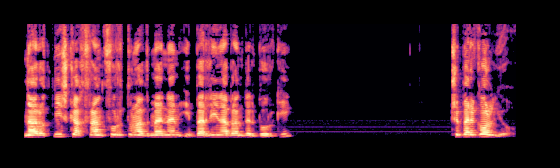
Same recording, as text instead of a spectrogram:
na lotniskach Frankfurtu nad Menem i Berlina Brandenburgi? Czy Bergoglio,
